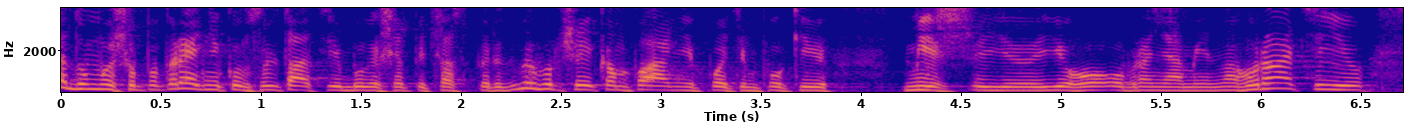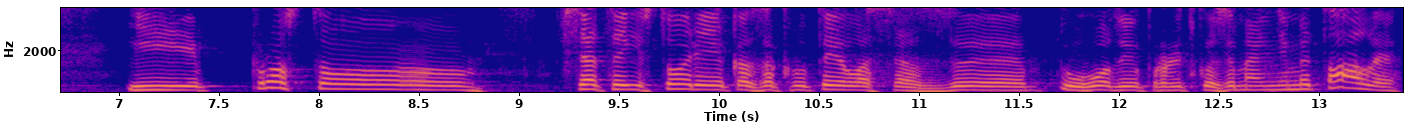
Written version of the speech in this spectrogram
Я думаю, що попередні консультації були ще під час передвиборчої кампанії, потім поки між його обранням і інаугурацією. І просто вся ця історія, яка закрутилася з угодою про рідкоземельні метали,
